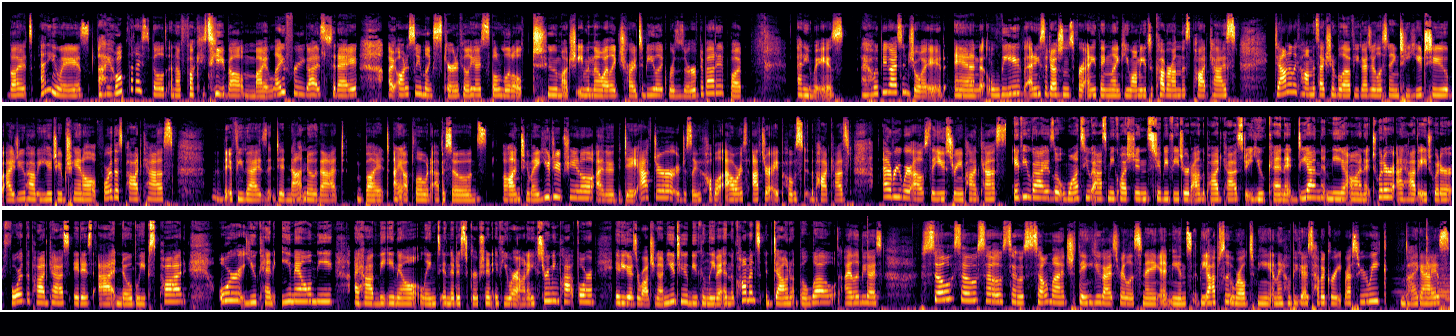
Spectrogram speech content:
But, anyways, I hope that I spilled enough fucking tea about my life for you guys today. I honestly am like scared. I feel like I spilled a little too much, even though I like tried to be like reserved about it. But, anyways, I hope you guys enjoyed and leave any suggestions for anything like you want me to cover on this podcast down in the comment section below if you guys are listening to YouTube. I do have a YouTube channel for this podcast. If you guys did not know that, but I upload episodes onto my YouTube channel either the day after or just like a couple hours after I post the podcast everywhere else that you stream podcasts. If you guys want to ask me questions to be featured on the podcast, you can DM me on Twitter. I have a Twitter for the podcast. It is at no bleeps pod, or you can email me. I have the email linked in the description if you are on a streaming platform. If you guys are watching on YouTube, you can leave it in the comments down below. I love you guys so, so, so, so, so much. Thank you guys for listening. It means the absolute world to me, and I hope you guys have a great rest of your week. Bye, guys.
